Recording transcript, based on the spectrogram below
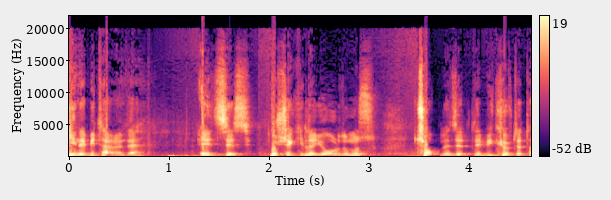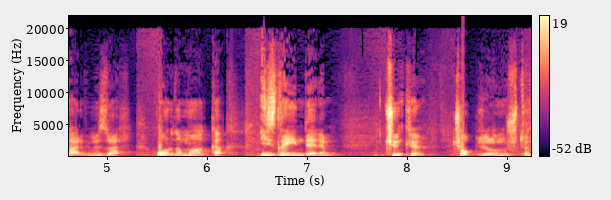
Yine bir tane de etsiz bu şekilde yoğurduğumuz çok lezzetli bir köfte tarifimiz var. Orada muhakkak izleyin derim. Çünkü çok güzel olmuştu.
